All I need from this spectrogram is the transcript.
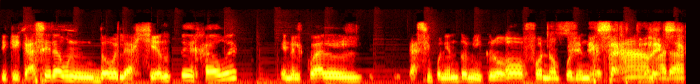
de que casi era un doble agente de Hadwe, en el cual casi poniendo micrófono, poniendo cámara,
